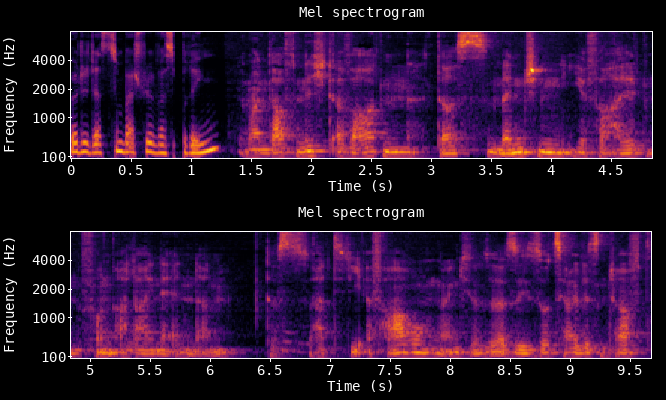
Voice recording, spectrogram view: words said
Würde das zum Beispiel was bringen? Man darf nicht erwarten, dass Menschen ihr Verhalten von alleine ändern. Das hat die Erfahrung, eigentlich, also die Sozialwissenschaft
